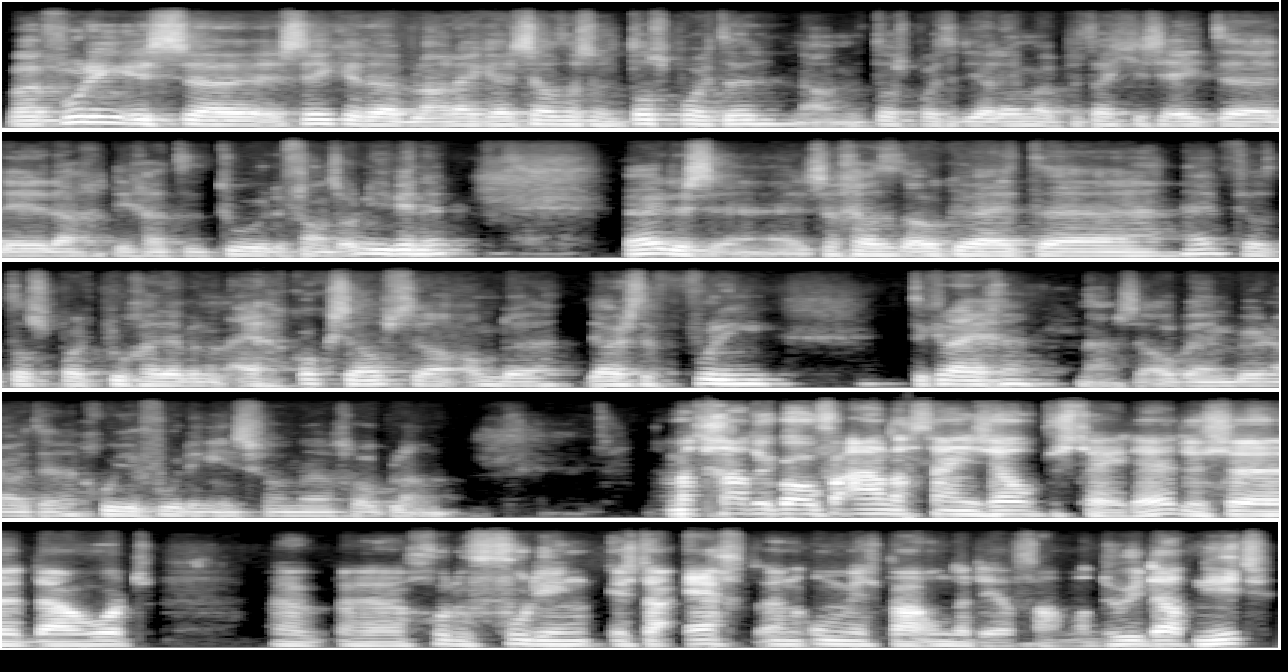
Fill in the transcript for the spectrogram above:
Maar voeding is, is zeker belangrijk. Hetzelfde als een topsporter. Nou, een topsporter die alleen maar patatjes eet de hele dag, die gaat de Tour de France ook niet winnen. Dus zo geldt het ook het, veel topsportploegen hebben een eigen kok zelfs om de juiste voeding te krijgen. Nou, zo ook bij een burn-out, hè. goede voeding is van groot belang. Maar het gaat ook over aandacht aan jezelf besteden. Hè? Dus daar hoort goede voeding is daar echt een onmisbaar onderdeel van. Want doe je dat niet,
